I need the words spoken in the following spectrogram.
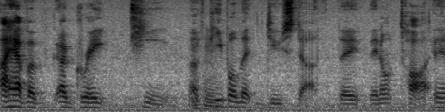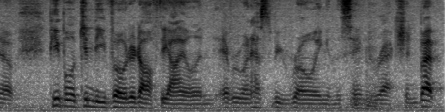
I have a, a great team of Mhm. people that do stuff. They they don't talk. You know, people can be voted off the island. Everyone has to be rowing in the same Mhm. direction. But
